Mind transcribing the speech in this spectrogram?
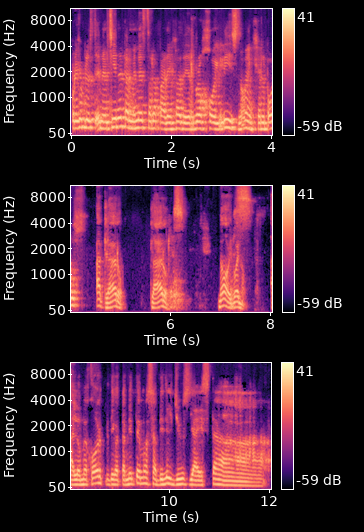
por ejemplo, este, en el cine también está la pareja de Rojo y Liz, ¿no? En Hellboy. Ah, claro, claro. no, y bueno, a lo mejor, digo, también tenemos a Beetlejuice, ya está,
